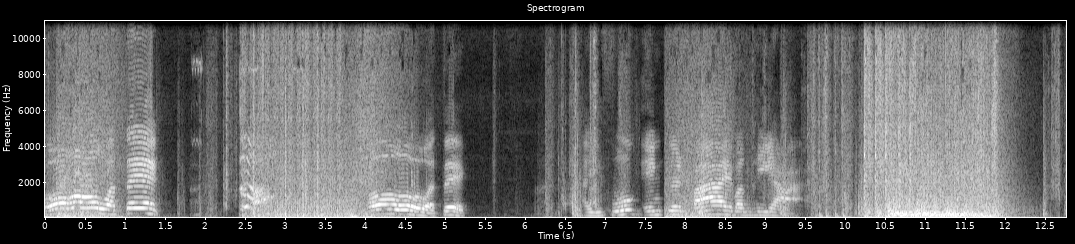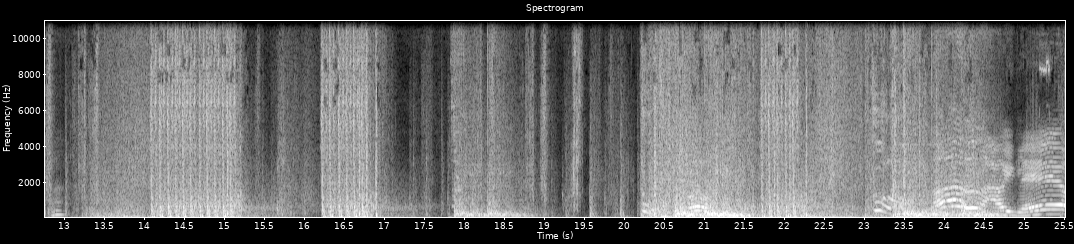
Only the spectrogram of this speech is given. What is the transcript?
โอ้โหหัวเต็กโตัวเต็กไอ้ฟุกเองเกินไปบางทีอะอ้เออเอาอีกแล้ว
